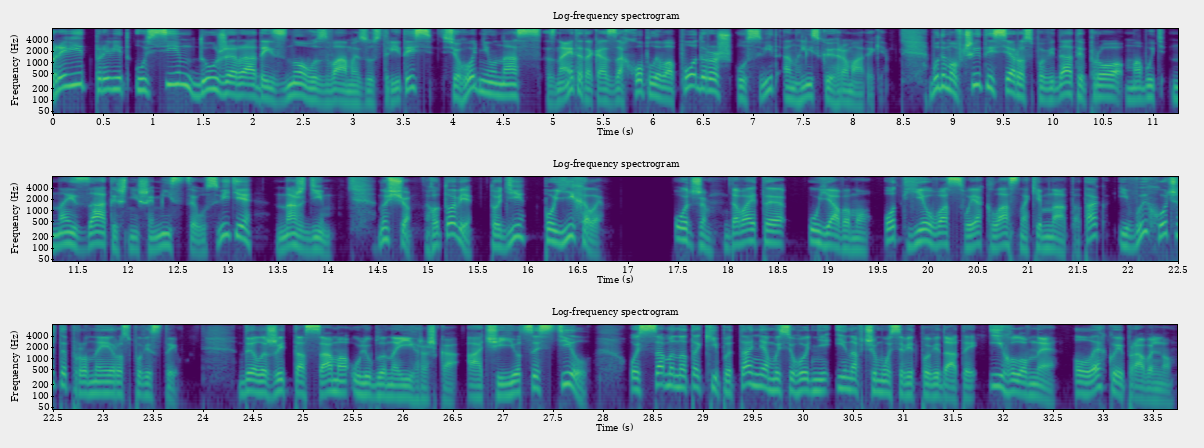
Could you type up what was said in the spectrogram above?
Привіт, привіт усім! Дуже радий знову з вами зустрітись. Сьогодні у нас, знаєте, така захоплива подорож у світ англійської граматики. Будемо вчитися розповідати про, мабуть, найзатишніше місце у світі наш дім. Ну що, готові? Тоді поїхали. Отже, давайте уявимо, от є у вас своя класна кімната, так? І ви хочете про неї розповісти. Де лежить та сама улюблена іграшка? А чий оце стіл? Ось саме на такі питання ми сьогодні і навчимося відповідати. І головне, легко і правильно.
